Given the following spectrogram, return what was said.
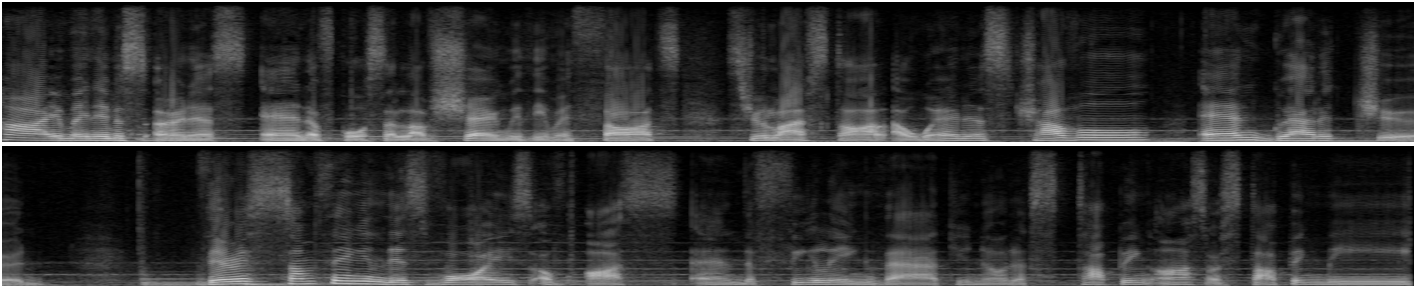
Hi, my name is Ernest, and of course, I love sharing with you my thoughts through lifestyle awareness, travel, and gratitude. There is something in this voice of us and the feeling that, you know, that's stopping us or stopping me.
